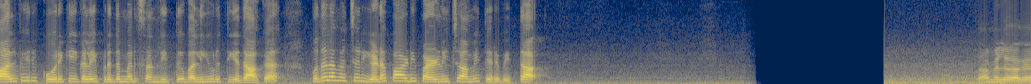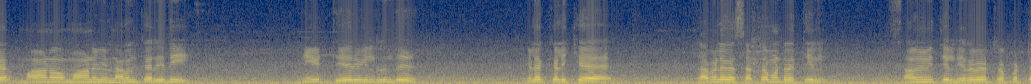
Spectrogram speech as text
பல்வேறு கோரிக்கைகளை பிரதமர் சந்தித்து வலியுறுத்தியதாக முதலமைச்சர் எடப்பாடி பழனிசாமி தெரிவித்தார். தமிழக மாணவ மாணவி நலன் கருதி நீட் தேர்விலிருந்து விலக்களிக்க தமிழக சட்டமன்றத்தில் சமீபத்தில் நிறைவேற்றப்பட்ட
